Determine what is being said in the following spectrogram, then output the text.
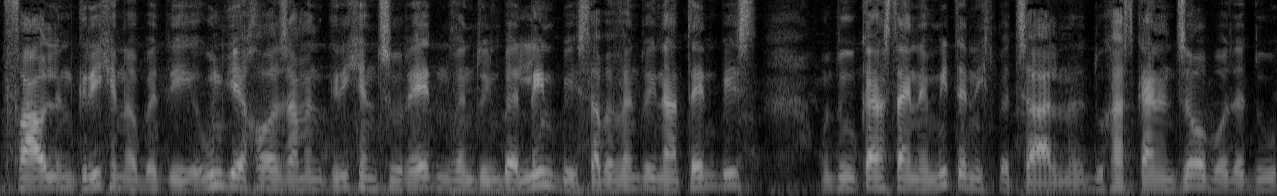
faulen Griechen, über die ungehorsamen Griechen zu reden, wenn du in Berlin bist. Aber wenn du in Athen bist und du kannst deine Miete nicht bezahlen oder du hast keinen Job oder du,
